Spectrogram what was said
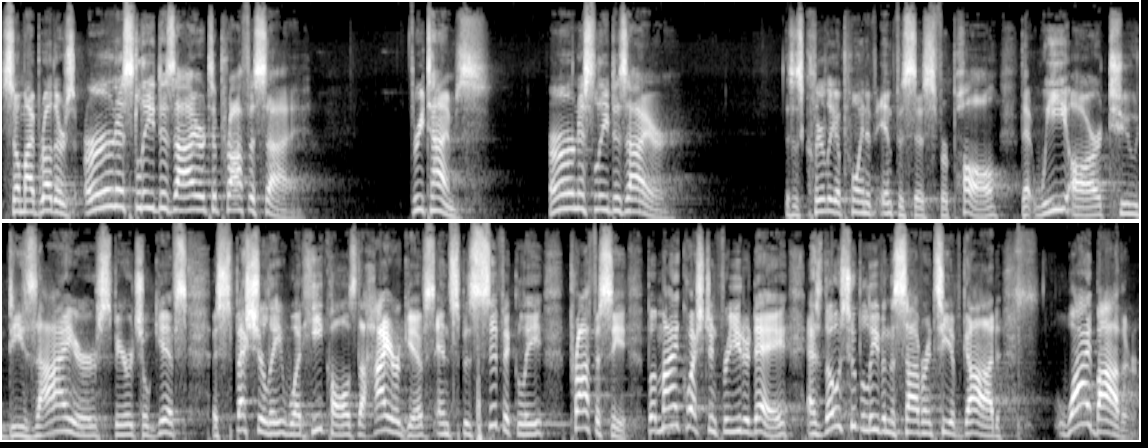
so my brothers earnestly desire to prophesy. Three times earnestly desire. This is clearly a point of emphasis for Paul that we are to desire spiritual gifts, especially what he calls the higher gifts, and specifically prophecy. But my question for you today, as those who believe in the sovereignty of God, why bother?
